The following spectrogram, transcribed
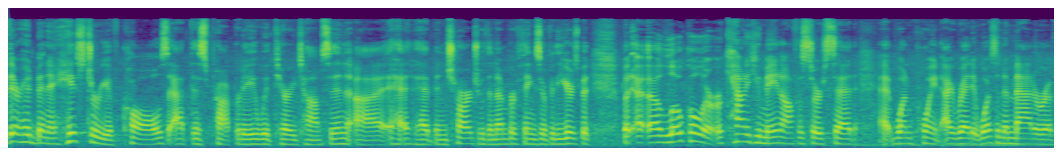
there had been a history of calls at this property with Terry Thompson, uh, had, had been charged with a number of things over the years, but, but a, a local or, or county humane officer said at one point, I read, it wasn't a matter of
